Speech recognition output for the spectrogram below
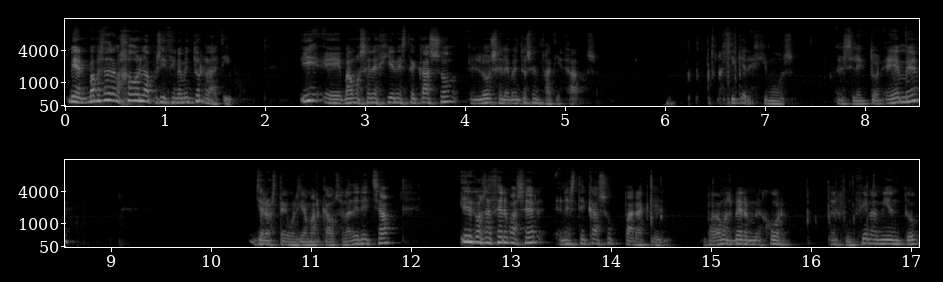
Bien, vamos a trabajar con el posicionamiento relativo y eh, vamos a elegir en este caso los elementos enfatizados. Así que elegimos el selector M, ya los tenemos ya marcados a la derecha, y lo que vamos a hacer va a ser, en este caso, para que podamos ver mejor el funcionamiento,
